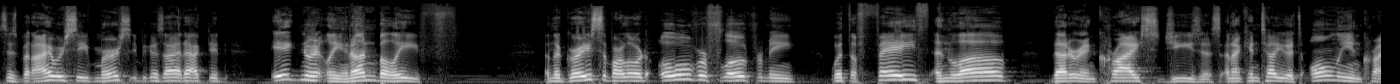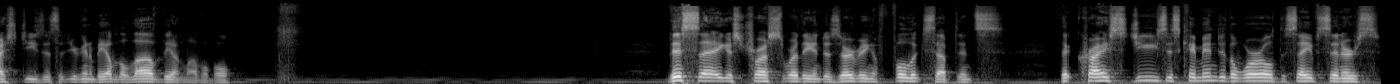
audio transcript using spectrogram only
Says, But I received mercy because I had acted ignorantly in unbelief. And the grace of our Lord overflowed for me with the faith and love that are in Christ Jesus. And I can tell you, it's only in Christ Jesus that you're going to be able to love the unlovable. This saying is trustworthy and deserving of full acceptance that Christ Jesus came into the world to save sinners,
